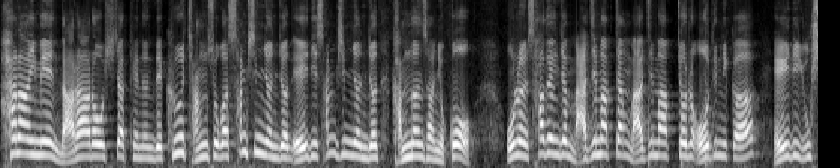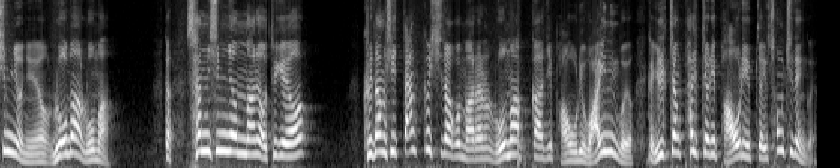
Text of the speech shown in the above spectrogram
하나님의 나라로 시작했는데 그 장소가 30년 전 AD 30년 전 감난산이었고 오늘 사도행전 마지막 장 마지막 절은 어디입니까? AD 60년이에요. 로마 로마. 그러니까 30년 만에 어떻게 해요? 그 당시 땅끝이라고 말하는 로마까지 바울이 와 있는 거예요. 그러니까 1장 8절이 바울의 입장이 성취된 거예요.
